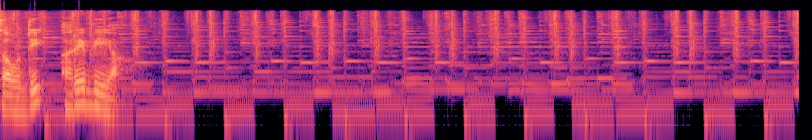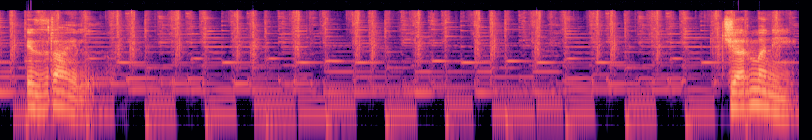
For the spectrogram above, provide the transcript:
Saudi Arabia Israel Germany.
